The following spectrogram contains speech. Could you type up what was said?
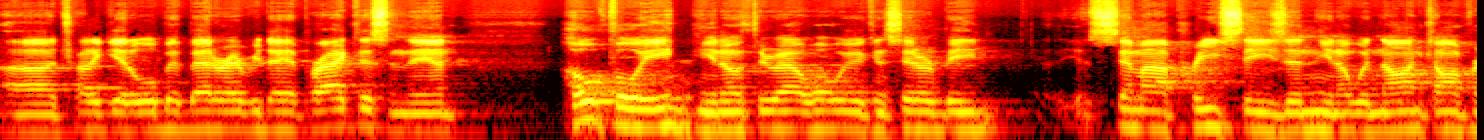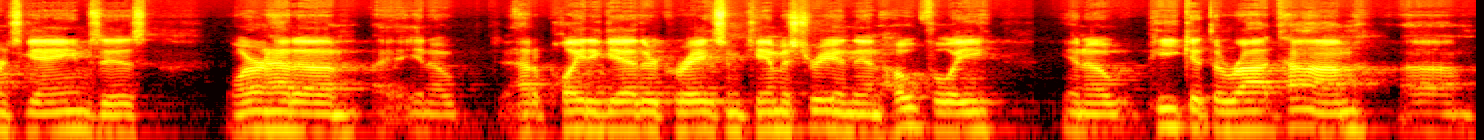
uh, try to get a little bit better every day at practice, and then hopefully, you know, throughout what we would consider to be semi preseason, you know, with non conference games, is learn how to, you know, how to play together, create some chemistry, and then hopefully, you know, peak at the right time, um,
